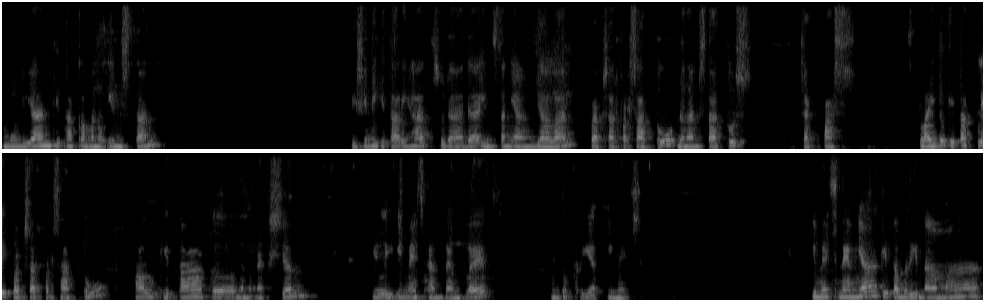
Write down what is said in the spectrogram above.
Kemudian kita ke menu instant. Di sini kita lihat sudah ada instant yang jalan, web server 1 dengan status check pass. Setelah itu kita klik web server 1, Lalu kita ke menu action, pilih image and template untuk create image. Image name-nya kita beri nama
